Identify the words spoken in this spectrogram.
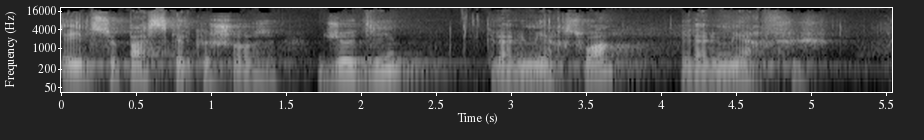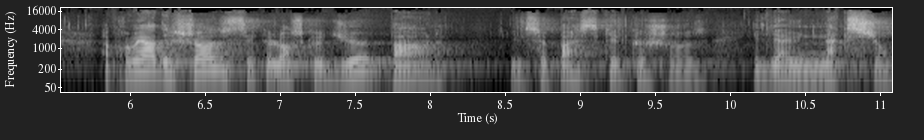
et il se passe quelque chose. Dieu dit que la lumière soit et la lumière fut. La première des choses, c'est que lorsque Dieu parle, il se passe quelque chose. Il y a une action.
